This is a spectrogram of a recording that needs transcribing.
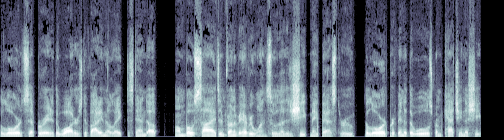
The Lord separated the waters, dividing the lake to stand up on both sides in front of everyone, so that the sheep may pass through. The Lord prevented the wolves from catching the sheep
